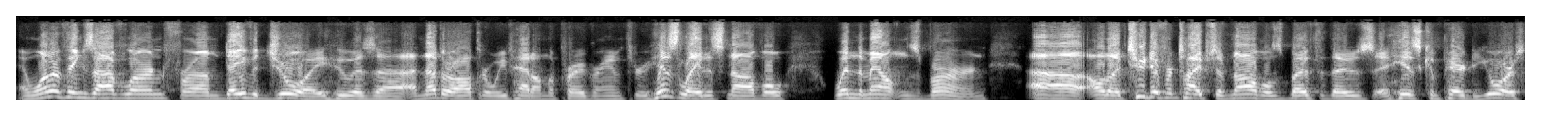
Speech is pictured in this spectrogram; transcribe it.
and one of the things I've learned from David Joy, who is uh, another author we've had on the program through his latest novel, When the Mountains Burn, uh, although two different types of novels, both of those, uh, his compared to yours,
